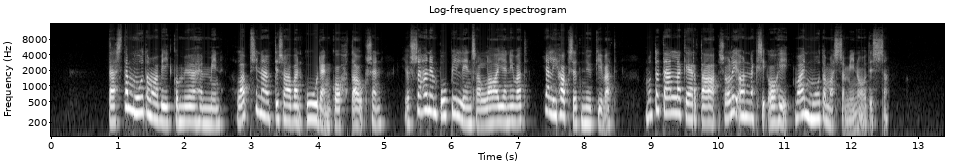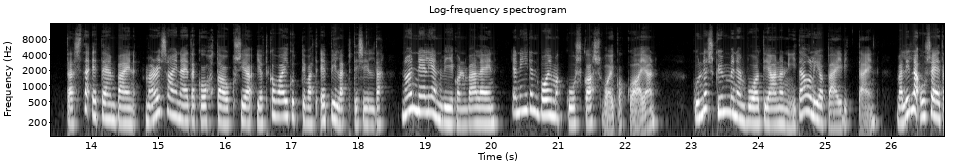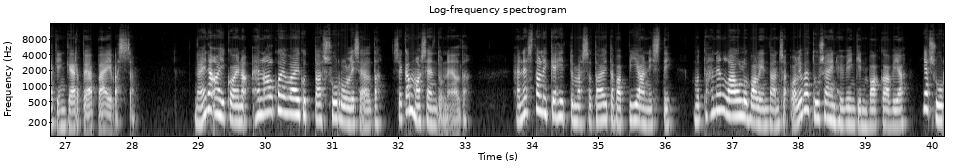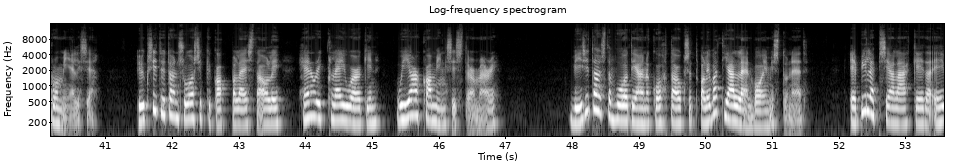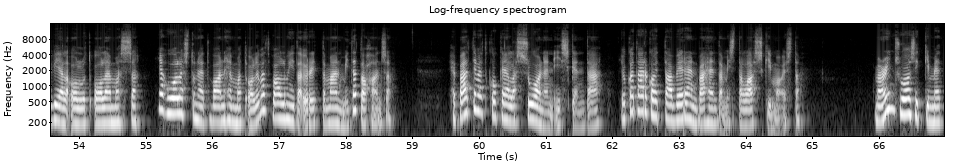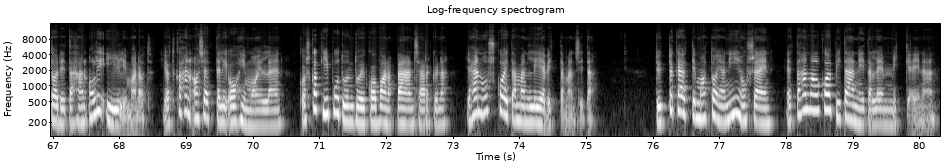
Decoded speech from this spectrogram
Tästä muutama viikko myöhemmin lapsi näytti saavan uuden kohtauksen, jossa hänen pupillinsa laajenivat ja lihakset nykivät, mutta tällä kertaa se oli onneksi ohi vain muutamassa minuutissa. Tästä eteenpäin Mary sai näitä kohtauksia, jotka vaikuttivat epileptisiltä, noin neljän viikon välein, ja niiden voimakkuus kasvoi koko ajan, kunnes kymmenenvuotiaana niitä oli jo päivittäin, välillä useitakin kertoja päivässä – Näinä aikoina hän alkoi vaikuttaa surulliselta sekä masentuneelta. Hänestä oli kehittymässä taitava pianisti, mutta hänen lauluvalintansa olivat usein hyvinkin vakavia ja surumielisiä. Yksi tytön suosikkikappaleista oli Henry Clayworkin We Are Coming, Sister Mary. 15-vuotiaana kohtaukset olivat jälleen voimistuneet. Epilepsialääkkeitä ei vielä ollut olemassa, ja huolestuneet vanhemmat olivat valmiita yrittämään mitä tahansa. He päättivät kokeilla suonen iskentää, joka tarkoittaa veren vähentämistä laskimoista. Marin suosikkimetodi tähän oli iilimadot, jotka hän asetteli ohimoilleen, koska kipu tuntui kovana päänsärkynä ja hän uskoi tämän lievittämän sitä. Tyttö käytti matoja niin usein, että hän alkoi pitää niitä lemmikkeinään.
